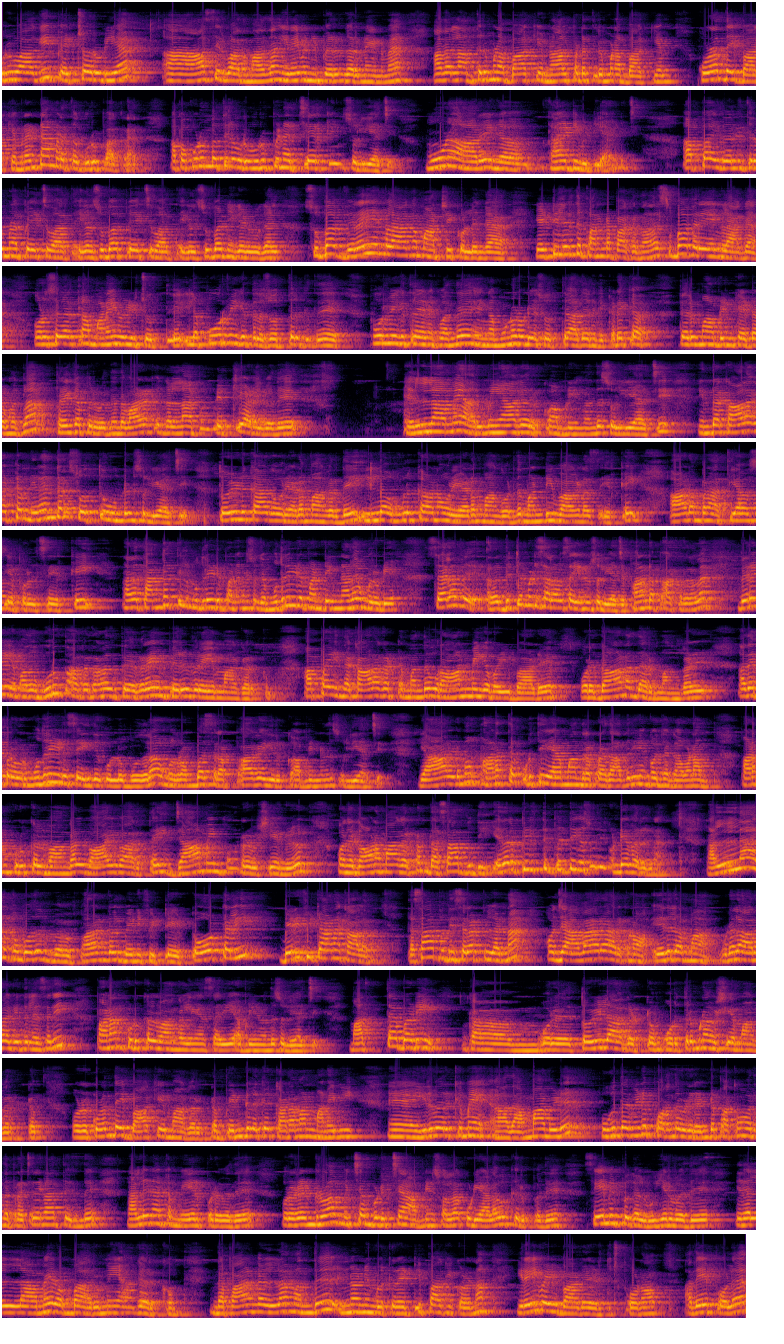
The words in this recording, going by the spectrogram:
உருவாகி பெற்றோருடைய ஆசீர்வாதமாக தான் இறைவனின் பெருங்கருணை என்னமே. அதெல்லாம் திருமண பாக்கியம் நாள்பட்ட திருமண பாக்கியம் குழந்தை பாக்கியம் ரெண்டாம் இடத்தை குரு பார்க்குறாரு. அப்போ குடும்பத்தில் ஒரு உறுப்பினர் சேர்க்கைன்னு சொல்லியாச்சு. மூணு ஆறு இங்கே கனெக்டிவிட்டி ஆகிடுச்சு அப்பா இது வரைக்கும் திருமண பேச்சுவார்த்தைகள் சுப பேச்சுவார்த்தைகள் சுப நிகழ்வுகள் சுப விரயங்களாக மாற்றிக்கொள்ளுங்க. எட்டிலிருந்து பன்னெண்டை பார்க்கறதுனால சுப விரயங்களாக. ஒரு சிலருக்குலாம் மனைவழி சொத்து இல்லை பூர்வீகத்தில் சொத்து இருக்குது. பூர்வீகத்தில் எனக்கு வந்து எங்கள் முன்னோருடைய சொத்து அது எனக்கு கிடைக்க பெறுமா அப்படின்னு கேட்டவங்களுக்குலாம் கிடைக்க பெறுவது இந்த வழக்குகள்லாம் இப்போ வெற்றி அடைவது. எல்லாமே அருமையாக இருக்கும் அப்படின்னு வந்து சொல்லியாச்சு. இந்த காலகட்டம் நிரந்தர சொத்து உண்டுன்னு சொல்லியாச்சு. தொழிலுக்காக ஒரு இடம் வாங்குறது இல்லை உங்களுக்கான ஒரு இடம் வாங்குறது வண்டி வாகன சேர்க்கை ஆடம்பர அத்தியாவசிய பொருள் சேர்க்கை அதை தங்கத்தில் முதலீடு பண்ணுங்கன்னு சொல்லி முதலீடு பண்ணிட்டீங்கனாலே உங்களுடைய செலவு அதை திட்டமிட்டு செலவு செய்யணும்னு சொல்லியாச்சு. பன்னெண்டை பார்க்குறதால விரயம் அது குரு பார்க்குறதுனால அது பெ- விரயம் பெரு விரயமாக இருக்கும். அப்போ இந்த காலகட்டம் வந்து ஒரு ஆன்மீக வழிபாடு ஒரு தான தர்மங்கள் அதே போல் ஒரு முதலீடு செய்து கொள்ளும் போதெல்லாம் அவங்களுக்கு ரொம்ப சிறப்பாக இருக்கும் அப்படின்னு வந்து சொல்லியாச்சு. யாரிடமும் பணத்தை கொடுத்து ஏமாந்துடக்கூடாது அதுலேயும் கொஞ்சம் கவனம். பணம் கொடுக்கல் வாங்கல் வாய் வார்த்தை ஜாமீன் போன்ற விஷயங்களும் கொஞ்சம் கவனமாக இருக்கும் தசாபுத்தி எதாவது பிரித்து பிரித்து இங்கே சொல்லிக்கொண்டே வருகிறேன். நல்லா இருக்கும்போது வ- ஆண்கள் பெனிஃபிட்டு டோட்டலி பெனிஃபிட்டான காலம். தசாபதி சிறப்பு இல்லைன்னா கொஞ்சம் அவேராக இருக்கணும். எதுலம்மா? உடல் ஆரோக்கியத்துலையும் சரி பணம் கொடுக்கல் வாங்கலையும் சரி அப்படின்னு வந்து சொல்லியாச்சு. மற்றபடி க ஒரு தொழிலாகட்டும் ஒரு திருமண விஷயமாக இருக்கட்டும் ஒரு குழந்தை பாக்கியமாக இருக்கட்டும் பெண்களுக்கு கணவன் மனைவி இருவருக்குமே அது அம்மா வீடு புகுந்த வீடு பிறந்த வீடு ரெண்டு பக்கமும் இருந்த பிரச்சனைகளாக தெரிந்து நல்லிணக்கம் ஏற்படுவது ஒரு ரெண்டு ரூபா மிச்சம் பிடிச்சேன் அப்படின்னு சொல்லக்கூடிய அளவுக்கு இருப்பது சேமிப்புகள் உயர்வது இதெல்லாமே ரொம்ப அருமையாக இருக்கும். இந்த பா பலன்கள்லாம் வந்து இன்னொன்று உங்களுக்கு ரெட்டிப்பாக்கிக்கணும்னா இறை வழிபாடு எடுத்துகிட்டு போனோம் அதே போல்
